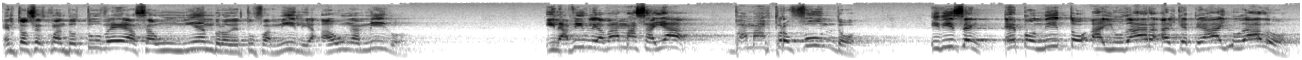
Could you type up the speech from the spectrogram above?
Entonces cuando tú veas a un miembro de tu familia, a un amigo, y la Biblia va más allá, va más profundo, y dicen, es bonito ayudar al que te ha ayudado.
